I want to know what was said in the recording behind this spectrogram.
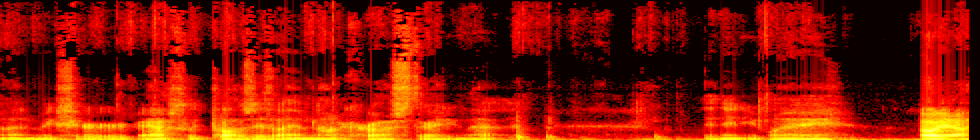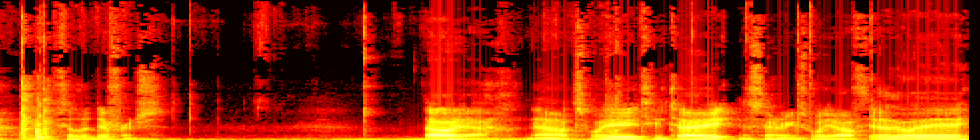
And make sure, absolutely positive I am not cross-threading that in any way. Oh yeah, I can feel the difference. Oh yeah, now it's way too tight. The centering's way off the other way.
